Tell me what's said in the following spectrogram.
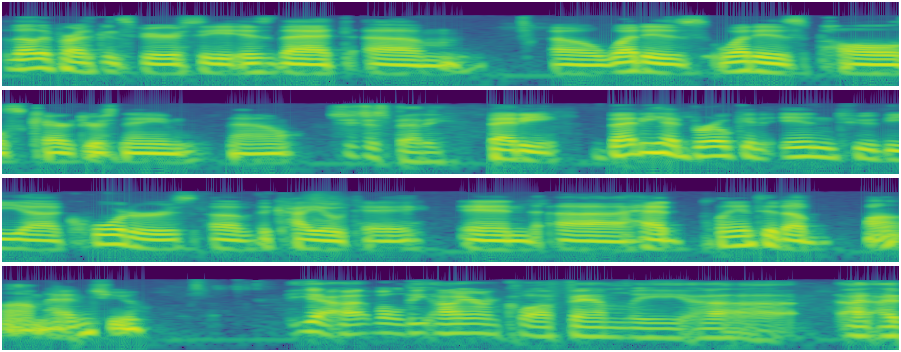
the other part of the conspiracy is that um, oh, what is what is Paul's character's name now? She's just Betty. Betty. Betty had broken into the uh, quarters of the Coyote and uh, had planted a bomb, hadn't you? Yeah, uh, well, the Iron Claw family, uh, I, I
